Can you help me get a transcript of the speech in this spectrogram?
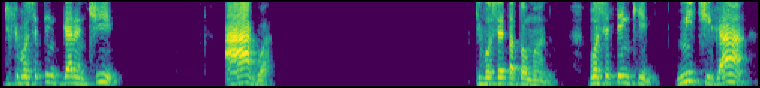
de que você tem que garantir a água que você está tomando. Você tem que mitigar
